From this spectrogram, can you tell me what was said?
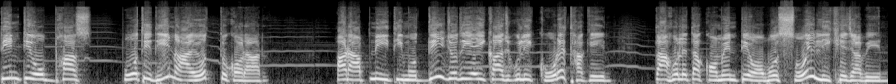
তিনটি অভ্যাস প্রতিদিন আয়ত্ত করার। আর আপনি ইতিমধ্যেই যদি এই কাজগুলি করে থাকেন, তাহলে তা কমেন্টে অবশ্যই লিখে যাবেন।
